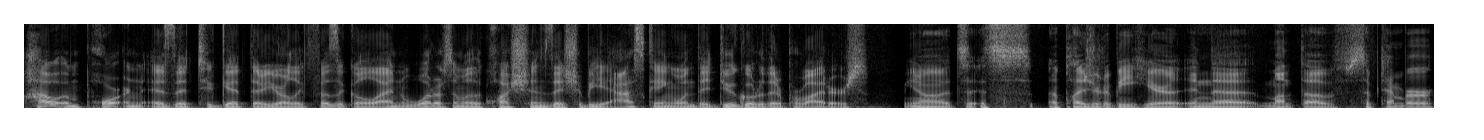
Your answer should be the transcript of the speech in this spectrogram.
How important is it to get their yearly physical and what are some of the questions they should be asking when they do go to their providers? You know, it's it's a pleasure to be here in the month of September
